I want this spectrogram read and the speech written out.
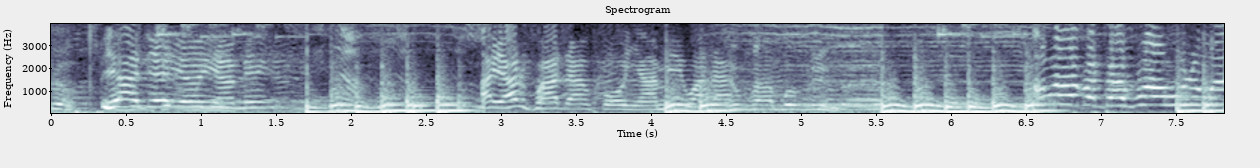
stroke. Yàdé yóò yàn mí. Ayárùfà dànfọ̀ yàn mí wàdà. Nípa bóbiri. Àwọn akọ̀tà fún ọ̀húnú wa.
